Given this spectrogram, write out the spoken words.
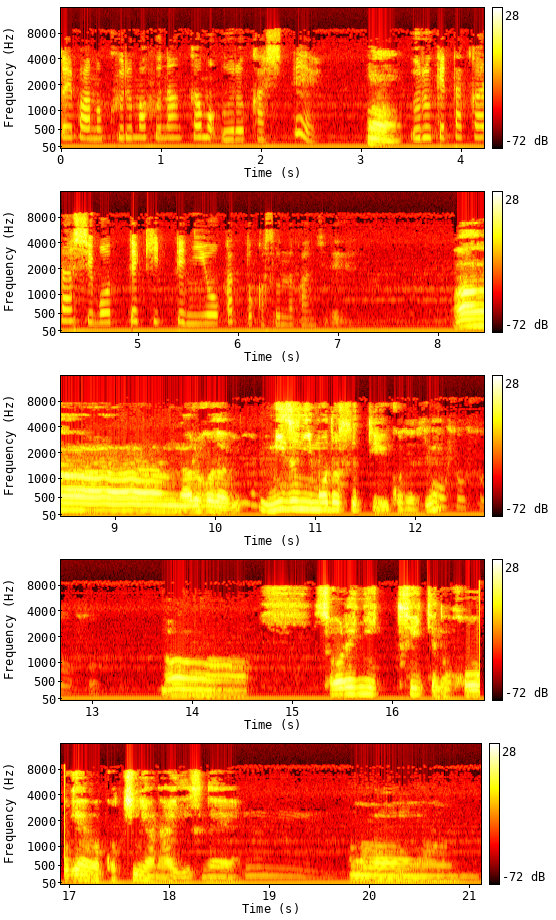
例えばあの車麩なんかもウルカして、うん。ウルけたから絞って切って煮ようかとかそんな感じで。ああ、なるほど。水に戻すっていうことですそうね。そうそうそう。ああ、それについての方言はこっちにはないですね。うーん。うーん。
